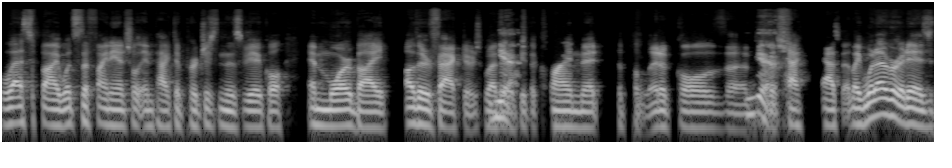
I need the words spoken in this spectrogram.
yeah. less by what's the financial impact of purchasing this vehicle and more by other factors, whether yes. it be the climate, the political, the, yes. the tech aspect, like whatever it is.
